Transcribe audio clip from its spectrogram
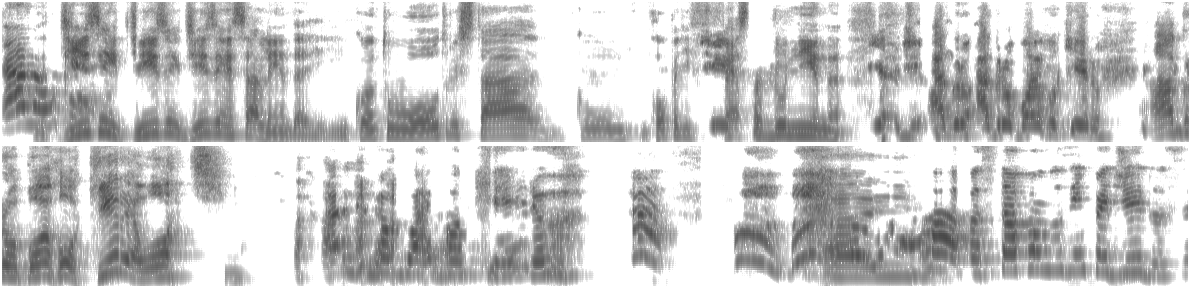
Ah, não, Dizem, dizem, dizem essa lenda aí. Enquanto o outro está com roupa de festa junina. De, de agro, agroboy roqueiro. Agroboy roqueiro é ótimo. Ai, meu boy roqueiro. Ai, Rafa, você tava falando dos impedidos. Você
